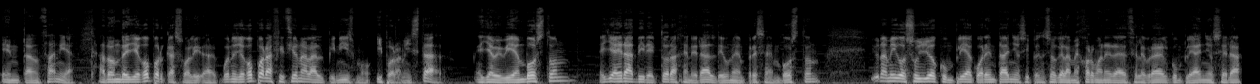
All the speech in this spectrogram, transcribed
en Tanzania, a donde llegó por casualidad. Bueno, llegó por afición al alpinismo y por amistad. Ella vivía en Boston, ella era directora general de una empresa en Boston, y un amigo suyo cumplía 40 años y pensó que la mejor manera de celebrar el cumpleaños era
